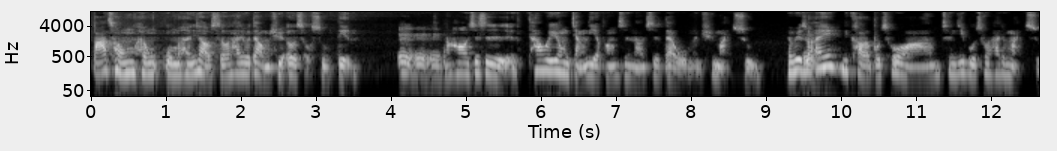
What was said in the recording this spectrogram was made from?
爸从很我们很小的时候，他就会带我们去二手书店，嗯嗯嗯然后就是他会用奖励的方式，然后是带我们去买书。那比如说，嗯哎、你考得不错啊，成绩不错，他就买书。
